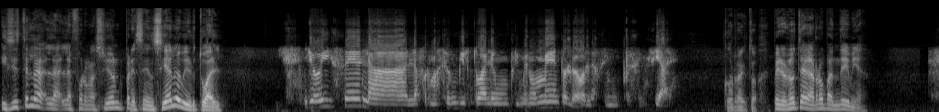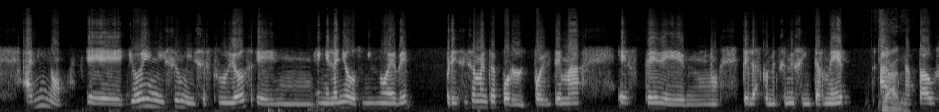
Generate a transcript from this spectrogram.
¿Hiciste la, la, formación presencial o virtual? Yo hice la, la formación virtual en un primer momento, luego la presencial. Correcto. Pero no te agarró pandemia. A mí no. Eh, yo inicio mis estudios en, en el año 2009 precisamente por, por el tema este de, mm, de las conexiones a internet hago una pausa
